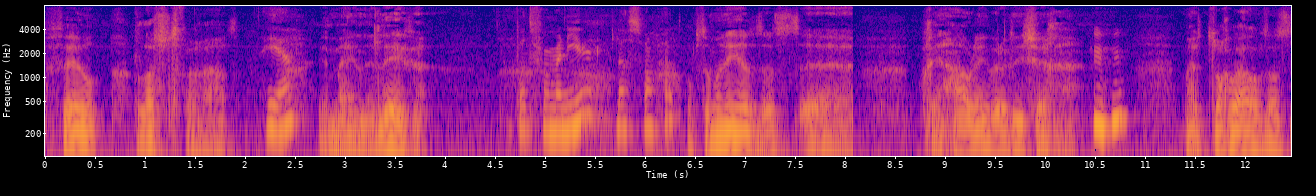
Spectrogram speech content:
veel last van gehad ja, in mijn leven. op wat voor manier last van gehad? Op de manier dat. eh, geen houding wil ik niet zeggen. Mhm. Maar toch wel dat,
